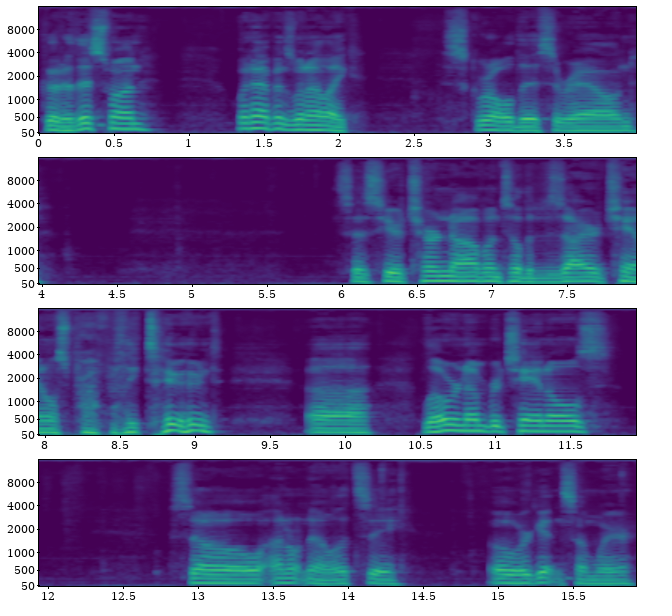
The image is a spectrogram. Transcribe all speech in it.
go to this one. What happens when I like scroll this around? It says here, turn knob until the desired channel is properly tuned. Uh, lower number channels. So I don't know. Let's see. Oh, we're getting somewhere.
